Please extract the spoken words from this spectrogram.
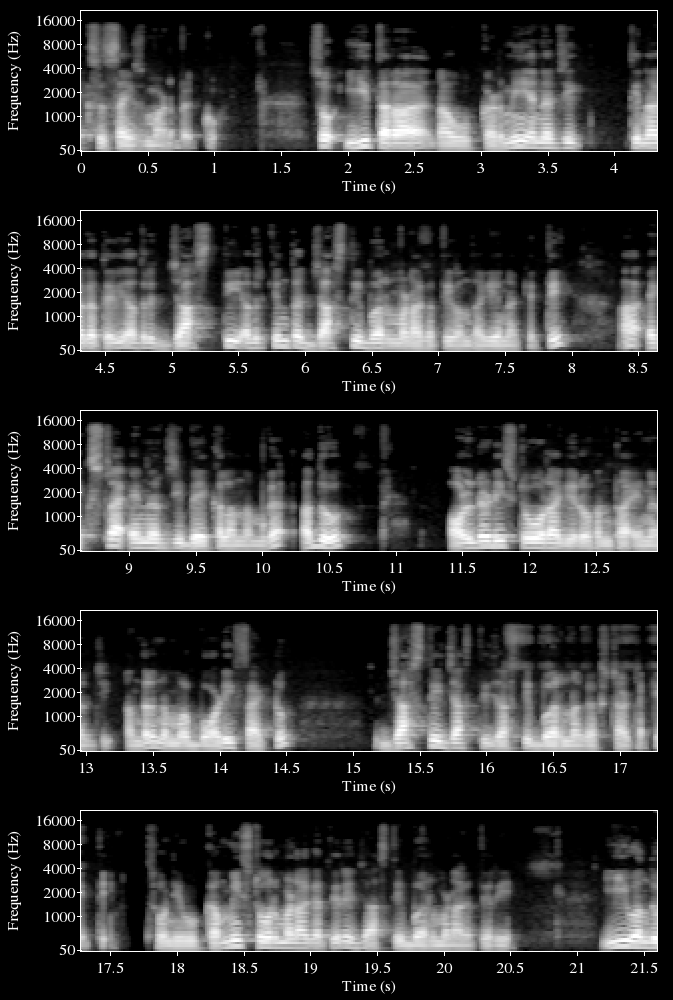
ಎಕ್ಸಸೈಸ್ ಮಾಡಬೇಕು. ಸೊ ಈ ಥರ ನಾವು ಕಡಿಮೆ ಎನರ್ಜಿ ತಿನ್ನಾಗತ್ತೀವಿ, ಆದರೆ ಜಾಸ್ತಿ, ಅದಕ್ಕಿಂತ ಜಾಸ್ತಿ ಬರ್ನ್ ಮಾಡಾಕತ್ತೀವಿ ಅಂದಾಗ ಏನಾಕೈತಿ? ಆ ಎಕ್ಸ್ಟ್ರಾ ಎನರ್ಜಿ ಬೇಕಲ್ಲ ನಮ್ಗೆ, ಅದು ಆಲ್ರೆಡಿ ಸ್ಟೋರ್ ಆಗಿರುವಂಥ ಎನರ್ಜಿ ಅಂದರೆ ನಮ್ಮ ಬಾಡಿ ಫ್ಯಾಟು ಜಾಸ್ತಿ ಜಾಸ್ತಿ ಜಾಸ್ತಿ ಬರ್ನ್ ಆಗಕ್ಕೆ ಸ್ಟಾರ್ಟ್ ಆಕೈತಿ. ಸೊ ನೀವು ಕಮ್ಮಿ ಸ್ಟೋರ್ ಮಾಡಾಕತ್ತೀರಿ ಜಾಸ್ತಿ ಬರ್ನ್ ಮಾಡಾಕತ್ತೀರಿ ಈ ಒಂದು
